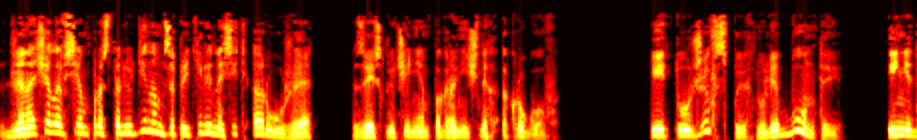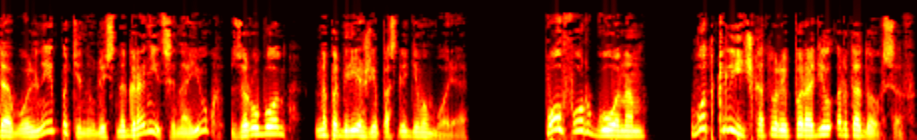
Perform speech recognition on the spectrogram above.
Для начала всем простолюдинам запретили носить оружие, за исключением пограничных округов. И тут же вспыхнули бунты и недовольные потянулись на границы, на юг, за Рубон, на побережье последнего моря. По фургонам. Вот клич, который породил ортодоксов.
